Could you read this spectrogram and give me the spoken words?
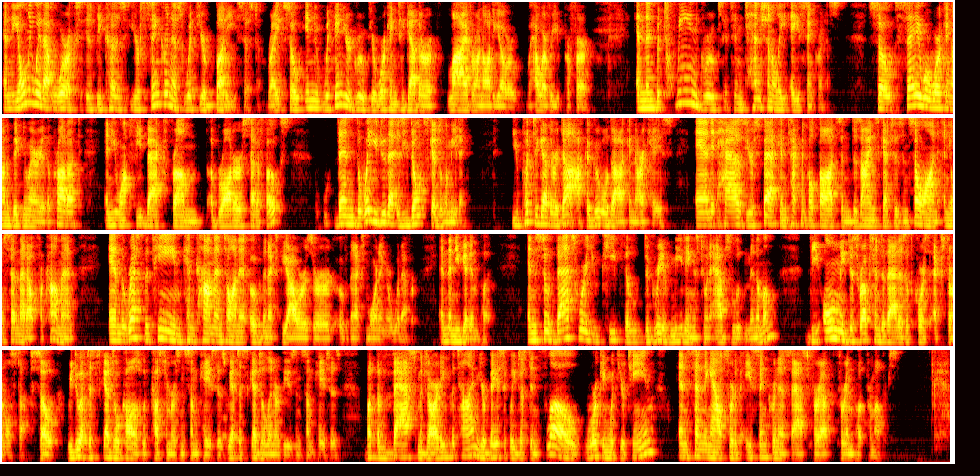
And the only way that works is because you're synchronous with your buddy system, right? So in within your group, you're working together live or on audio or however you prefer. And then between groups, it's intentionally asynchronous. So say we're working on a big new area of the product and you want feedback from a broader set of folks, then the way you do that is you don't schedule a meeting. You put together a doc, a Google Doc in our case, and it has your spec and technical thoughts and design sketches and so on, and you'll send that out for comment. And the rest of the team can comment on it over the next few hours or over the next morning or whatever. And then you get input. And so that's where you keep the degree of meetings to an absolute minimum. The only disruption to that is, of course, external stuff. So we do have to schedule calls with customers in some cases. We have to schedule interviews in some cases. But the vast majority of the time, you're basically just in flow, working with your team and sending out sort of asynchronous asks for, for input from others.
